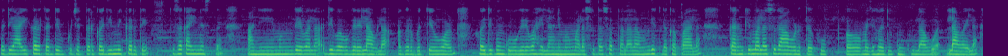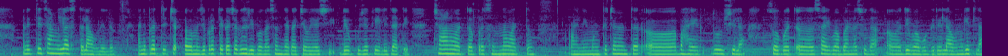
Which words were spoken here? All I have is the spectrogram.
कधी आई करतात देवपूजेत तर कधी मी करते. तसं काही नसतं. आणि मग देवाला दिवा वगैरे लावला अगरबत्ती वाळून हळदी कुंकू वगैरे व्हायला आणि मग मलासुद्धा स्वतःला लावून घेतलं कपाळाला. कारण की मला सुद्धा आवडतं खूप. म्हणजे हळदी कुंकू लाव लावायला. आणि ते चांगलं असतं लावलेलं. आणि प्रत्येच्या म्हणजे प्रत्येकाच्या घरी बघा संध्याकाळच्या वेळी अशी देवपूजा केली जाते. छान वाटतं प्रसन्न वाटतं. आणि मग त्याच्यानंतर बाहेर तुळशीला सोबत साईबाबांना सुद्धा दिवा वगैरे लावून घेतला.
